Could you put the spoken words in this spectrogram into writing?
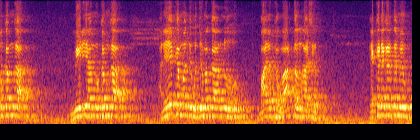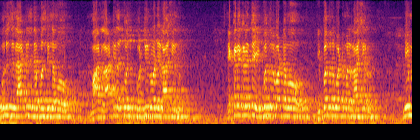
ముఖంగా మీడియా ముఖంగా అనేక మంది ఉద్యమకారులు మా యొక్క వార్తలు రాశారు. ఎక్కడెక్కడైతే మేము పోలీసు లాఠీలు దెబ్బలు తిన్నామో మా లాఠీలతో కొట్టిరు అని రాశారు. ఎక్కడెక్కడైతే ఇబ్బందులు పడ్డామో ఇబ్బందులు పడ్డామని రాశారు. మేము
